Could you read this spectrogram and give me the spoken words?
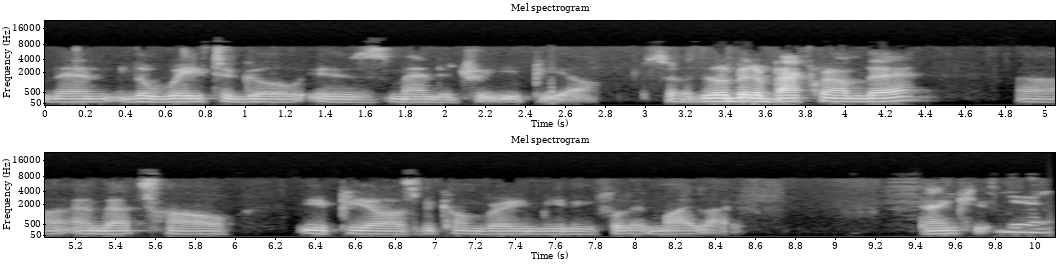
then the way to go is mandatory EPR. So a little bit of background there, uh, and that's how EPR has become very meaningful in my life. Thank you. Yeah.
